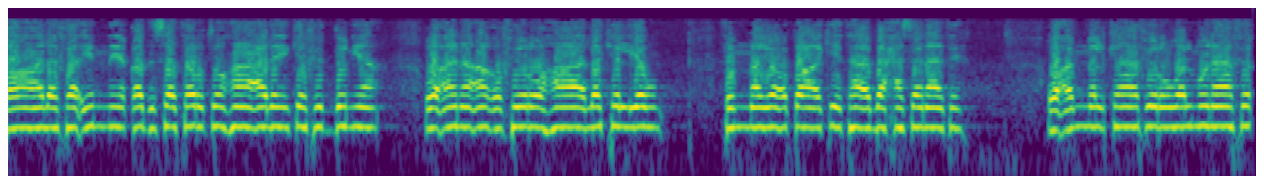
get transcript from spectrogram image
قال فإني قد سترتها عليك في الدنيا وأنا أغفرها لك اليوم ثم يعطى كتاب حسناته. وأما الكافر والمنافق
